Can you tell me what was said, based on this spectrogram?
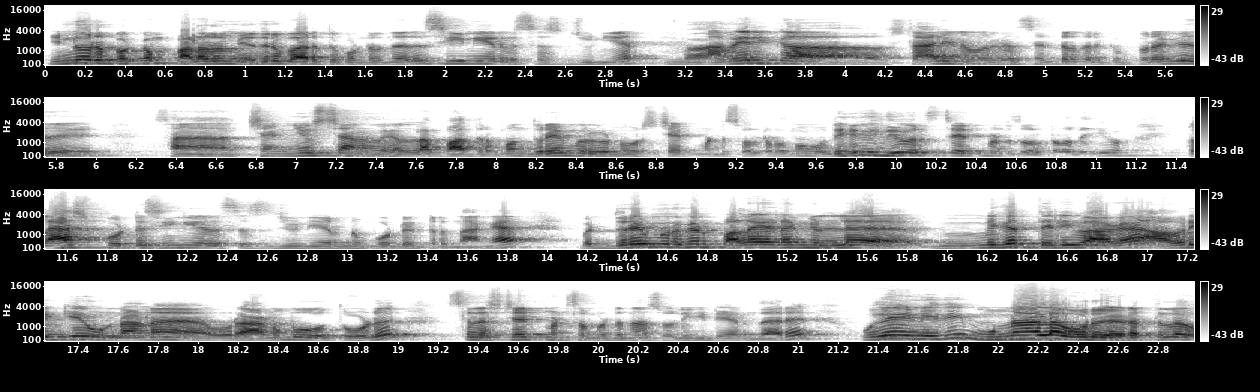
இன்னொரு பக்கம் பலரும் எதிர்பார்த்து கொண்டிருந்தது senior versus junior America Stalin அவர்கள் சென்றதற்கு பிறகு ச- ச- நியூஸ் பார்த்துருப்போம். துரைமுருகன் ஒரு ஸ்டேட்மெண்ட் சொல்றதும் உதயநிதி ஒரு ஸ்டேட்மெண்ட் சொல்றதையும் கிளாஷ் போட்டு சீனியர் விசஸ் ஜூனியர்னு போட்டுட்டு இருந்தாங்க. பட் துரைமுருகன் பல இடங்களில் மிக தெளிவாக அவருக்கே உண்டான ஒரு அனுபவத்தோடு சில ஸ்டேட்மெண்ட்ஸை மட்டும்தான் சொல்லிக்கிட்டே இருந்தார். உதயநிதி முன்னால் ஒரு இடத்துல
